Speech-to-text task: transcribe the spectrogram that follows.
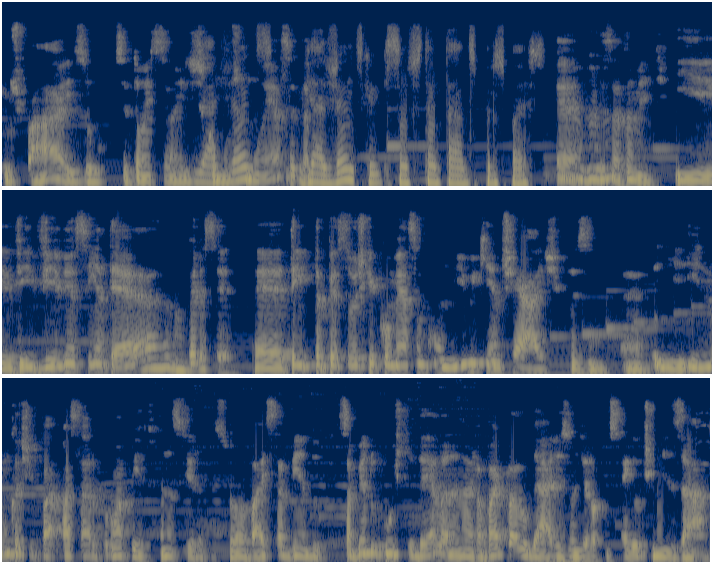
pelos pais ou situações como essa. Tá? Viajantes que, que são sustentados pelos pais. É, é, uhum. exatamente. E, e, vivem assim até envelhecer. É, tem pessoas que começam com R$ 1.500, por exemplo, é, e, e, nunca te passaram por um aperto financeiro. A pessoa vai sabendo, sabendo o custo dela, né, ela vai para lugares onde ela consegue otimizar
